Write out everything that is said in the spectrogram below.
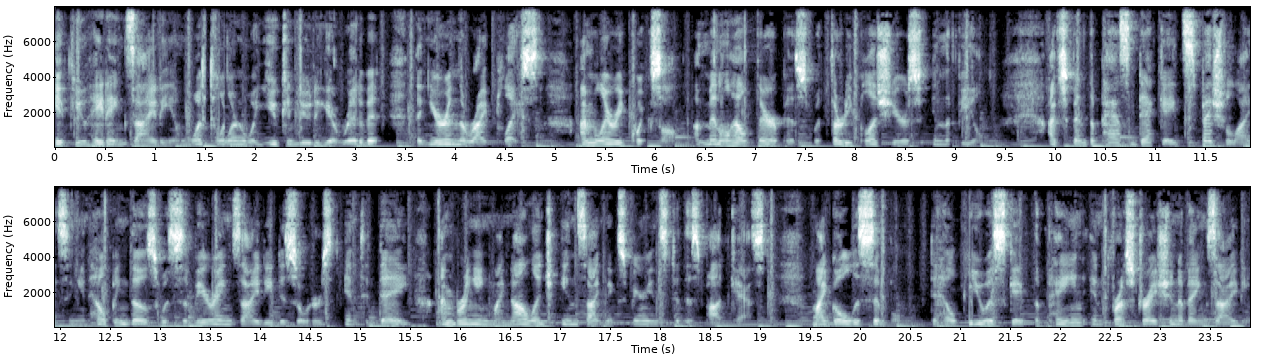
If you hate anxiety and want to learn what you can do to get rid of it, then you're in the right place. I'm Larry Quicksall, a mental health therapist with 30 plus years in the field. I've spent the past decade specializing in helping those with severe anxiety disorders, and today I'm bringing my knowledge, insight, and experience to this podcast. My goal is simple to help you escape the pain and frustration of anxiety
